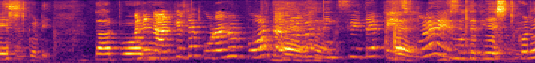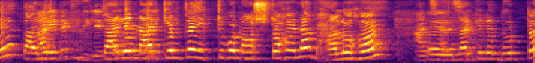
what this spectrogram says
পেস্ট আচ্ছা। করে তারপর মানে নারকেলটা কোড়ানোর পর হ্যাঁ, তারপর হ্যাঁ। মিক্সিতে হ্যাঁ, পেস্ট করে মিক্সিতে পেস্ট করে তাহলে এটা কি দিলে? তাহলে নারকেলটা একটুকু নষ্ট হয় না ভালো হয়। আচ্ছা, আচ্ছা। নারকেলের দুধটা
